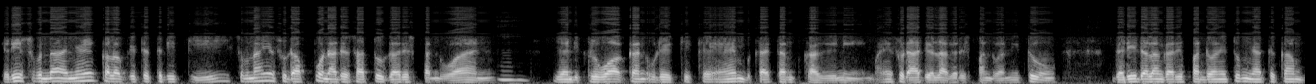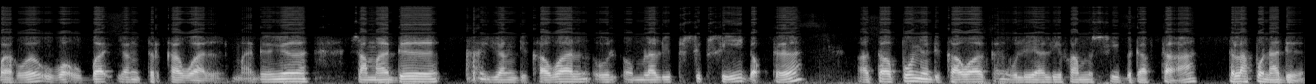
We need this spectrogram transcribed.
Jadi sebenarnya kalau kita teliti sebenarnya sudah pun ada satu garis panduan. Hmm. yang dikeluarkan oleh KKM berkaitan perkara ini. Maknanya sudah ada lah garis panduan itu. Jadi dalam garis panduan itu menyatakan bahawa ubat-ubat yang terkawal. Maknanya sama ada yang dikawal ol- melalui preskripsi doktor ataupun yang dikawalkan oleh ahli farmasi berdaftar telah pun ada.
